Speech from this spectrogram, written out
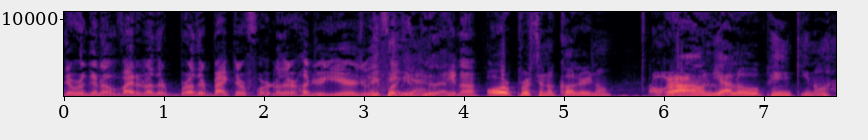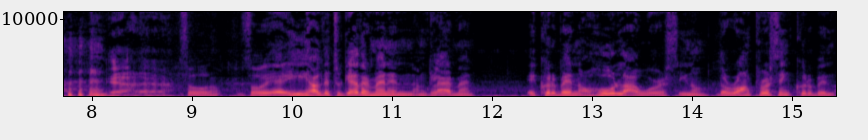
they were gonna invite another brother back there for another hundred years if they fucking Yeah. do that, you know? or person of color, you know, Oh, brown, yellow, pink, you know. Yeah, yeah. so so yeah, he held it together, man, and I'm glad, man. It could have been a whole lot worse, you know. The wrong person could have been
